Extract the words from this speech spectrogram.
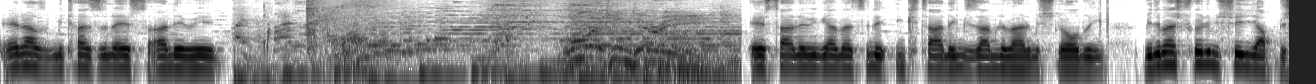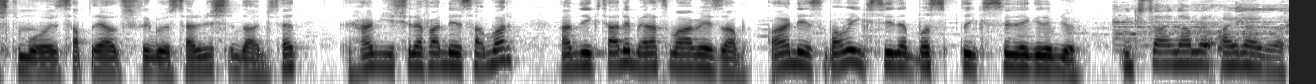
en az bir tanesinin efsanevi efsanevi gelmesine iki tane gizemli vermişler oldu. Bir de ben şöyle bir şey yapmıştım o hesapta yanlışlıkla göstermiştim daha önceden. Hem Yeşil Efendi hesabı var hem de iki tane Berat Mavi hesabı. Aynı hesap ama ikisiyle basıp da ikisiyle girebiliyorum. İkisi aynı ama ayrı ayrılar.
